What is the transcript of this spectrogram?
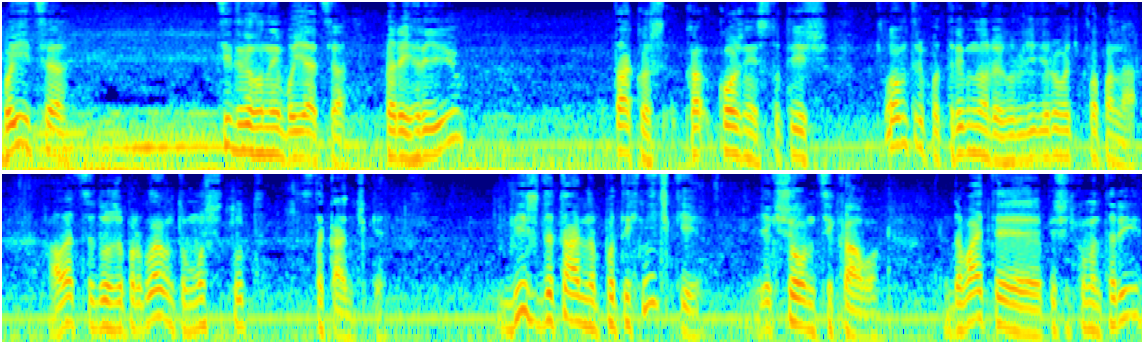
Боїться ці двигуни бояться перегрівів. Також кожні 100 тисяч кілометрів потрібно регулювати клапана. Але це дуже проблемно, тому що тут стаканчики. Більш детально по технічці, якщо вам цікаво, давайте пишіть коментарі.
